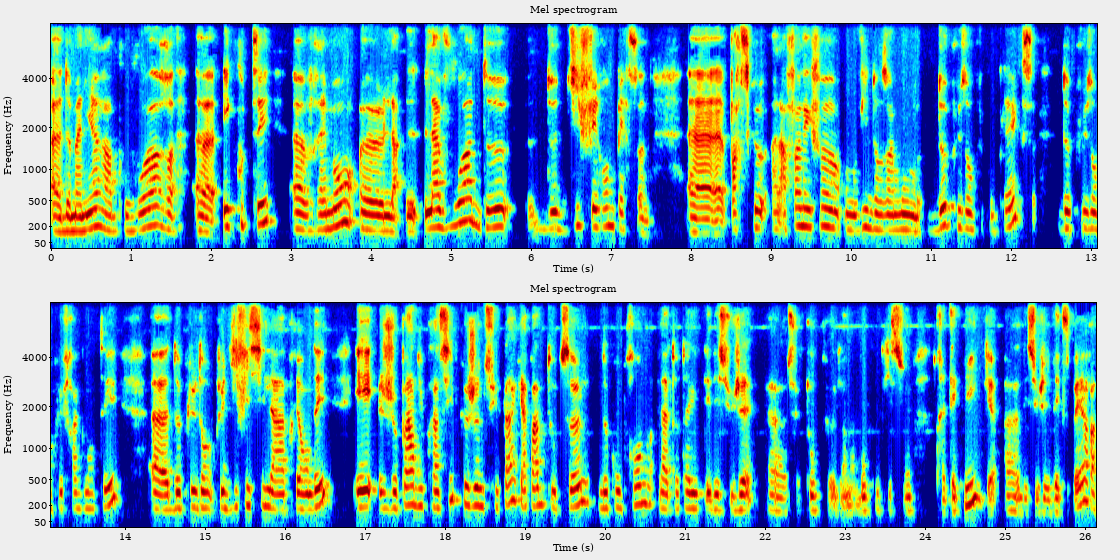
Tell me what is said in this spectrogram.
de manière à pouvoir écouter euh, vraiment euh, la, voix de, de différentes personnes. Euh, parce que à la fin des fins, on vit dans un monde de plus en plus complexe, de plus en plus fragmenté, de plus en plus difficile à appréhender. Et je pars du principe que je ne suis pas capable toute seule de comprendre la totalité des sujets, surtout qu'il y en a beaucoup qui sont très techniques, des sujets d'experts.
